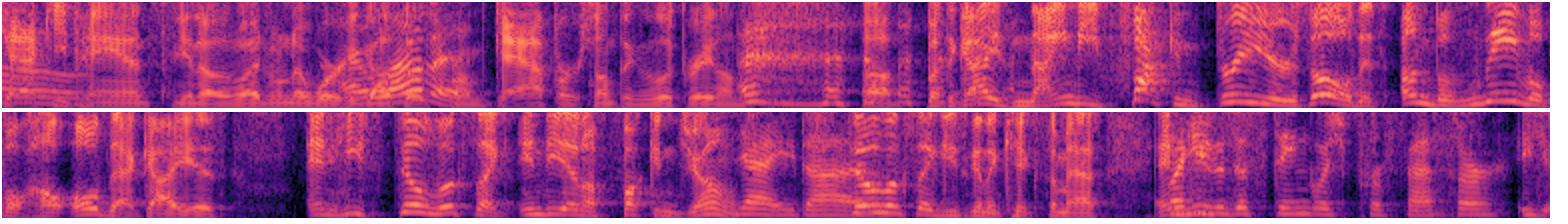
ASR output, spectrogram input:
khaki pants. You know, I don't know where he I got those it. from. Gap or something. They look great on him. uh, but the guy is 90 fucking three years old. It's unbelievable how old that guy is. And he still looks like Indiana fucking Jones. Yeah, he does. Still looks like he's going to kick some ass. And like he's, a distinguished professor he-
